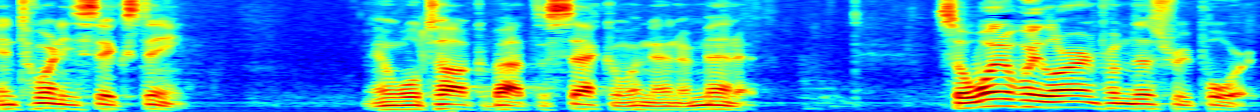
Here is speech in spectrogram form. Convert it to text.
in 2016. And we'll talk about the second one in a minute. So, what have we learned from this report?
